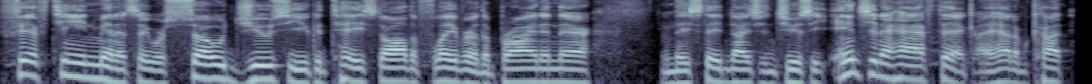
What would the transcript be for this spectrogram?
15 minutes. They were so juicy, you could taste all the flavor of the brine in there, and they stayed nice and juicy. Inch and a half thick. I had them cut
